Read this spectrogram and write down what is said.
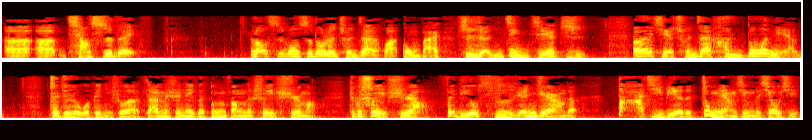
呃呃抢尸队。捞尸公司都能存在的话，空白是人尽皆知，而且存在很多年。这就是我跟你说啊，咱们是那个东方的睡狮嘛，这个睡狮啊，非得有死人这样的大级别的重量性的消息，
